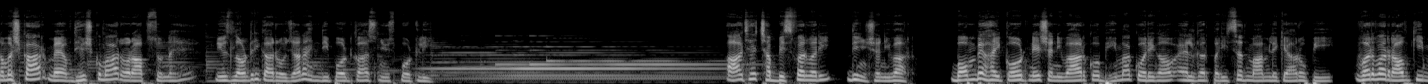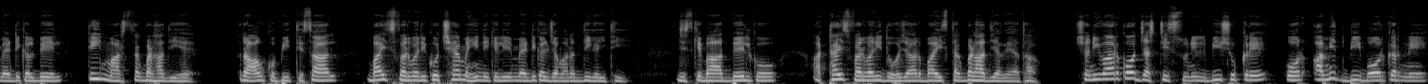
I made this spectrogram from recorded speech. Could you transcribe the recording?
नमस्कार, मैं अवधेश कुमार और आप सुन रहे हैं न्यूज़ लॉन्ड्री का रोज़ाना हिंदी पॉडकास्ट न्यूज़ पोर्टली। आज है 26 फरवरी, दिन शनिवार। बॉम्बे हाईकोर्ट ने शनिवार को भीमा कोरेगांव एलगर परिषद मामले के आरोपी वरवर राव की मेडिकल बेल तीन मार्च तक बढ़ा दी है। राव को बीते साल 22 फरवरी को छह महीने के लिए मेडिकल जमानत दी गई थी, जिसके बाद बेल को 28 फरवरी 2022 तक बढ़ा दिया गया था। शनिवार को जस्टिस सुनील बी शुक्रे और अमित बी बोरकर ने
